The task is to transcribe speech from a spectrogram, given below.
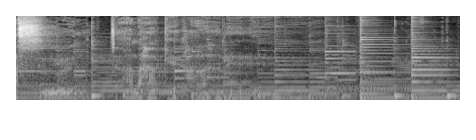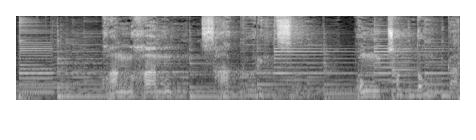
가슴을 짠하게 하네. 광화문 사거리서 봉천동까지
